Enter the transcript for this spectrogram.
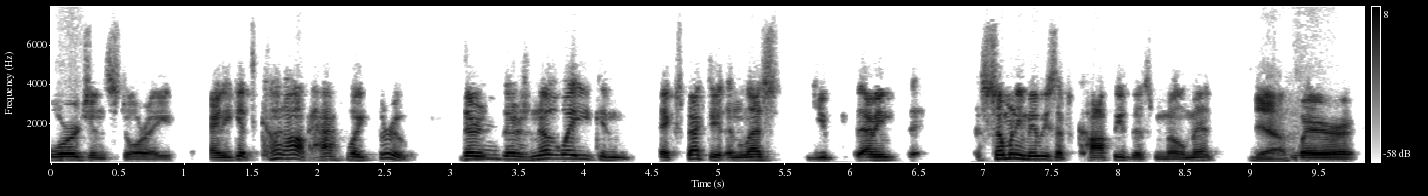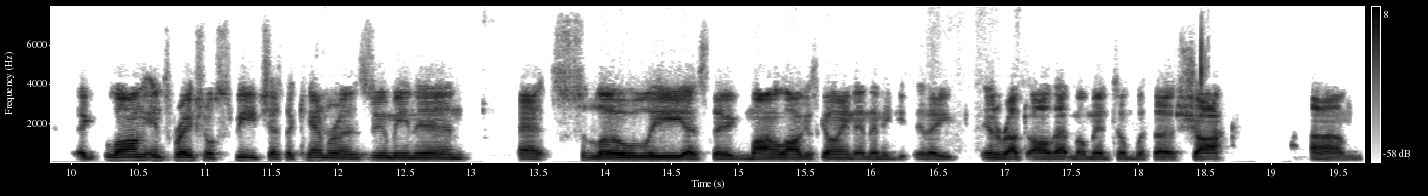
origin story, and he gets cut off halfway through. There, Mm. there's no way you can expect it unless you. I mean, so many movies have copied this moment Yeah. where a long inspirational speech as the camera is zooming in at slowly as the monologue is going and then he, they interrupt all that momentum with a shock. Um,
